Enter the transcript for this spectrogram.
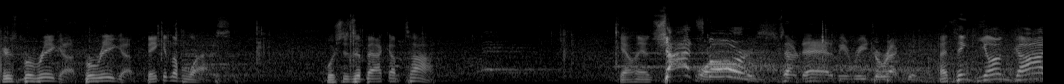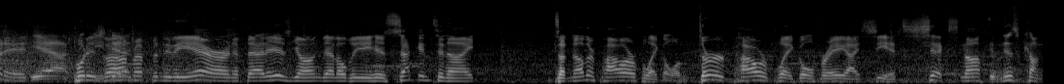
Here's Barriga. Barriga faking the blast. Pushes it back up top. Callahan shot scores! That had to be redirected. I think Young got it. Yeah, Put his arm did. up into the air, and if that is Young, that'll be his second tonight. It's another power play goal, a third power play goal for AIC. It's 6 nothing. And this comes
